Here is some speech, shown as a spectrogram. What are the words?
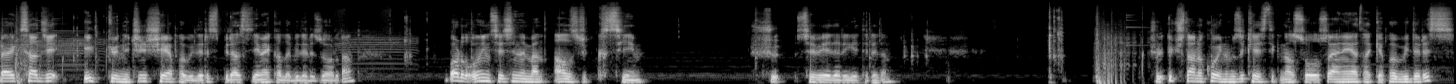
Belki sadece ilk gün için şey yapabiliriz. Biraz yemek alabiliriz oradan. Bu arada oyun sesini ben azıcık kısayım. Şu seviyeleri getirelim. Şu 3 tane koyunumuzu kestik nasıl olsa yani yatak yapabiliriz.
